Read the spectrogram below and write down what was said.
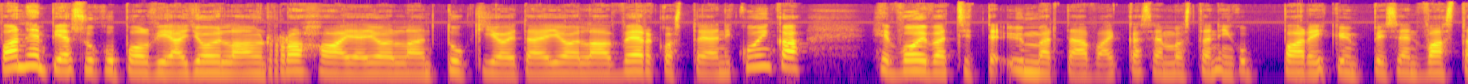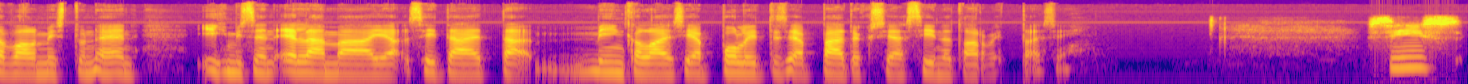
vanhempia sukupolvia, joilla on rahaa ja joilla on tukijoita ja joilla on verkostoja, niin kuinka he voivat sitten ymmärtää vaikka semmoista niin kuin parikymppisen vastavalmistuneen ihmisen elämää ja sitä, että minkälaisia poliittisia päätöksiä siinä tarvittaisiin? Siis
